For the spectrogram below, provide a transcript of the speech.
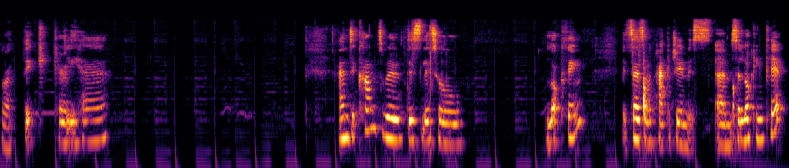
For our thick curly hair. And it comes with this little lock thing. It says on the packaging it's, um, it's a locking clip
